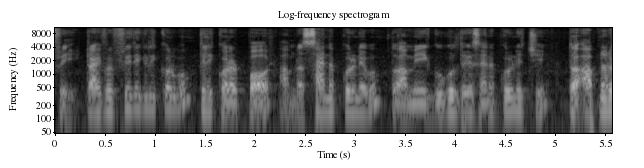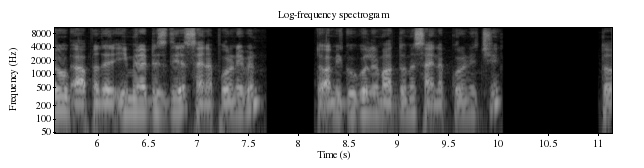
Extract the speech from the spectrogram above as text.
free try for ফ্রিতে ক্লিক করব। ক্লিক করার পর আমরা সাইন আপ করে নেব। তো আমি গুগল থেকে সাইন আপ করে নিচ্ছি। তো আপনারাও আপনাদের ইমেল অ্যাড্রেস দিয়ে সাইন আপ করে নেবেন। তো আমি গুগলের মাধ্যমে সাইন আপ করে নিচ্ছি। তো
